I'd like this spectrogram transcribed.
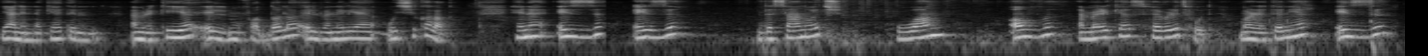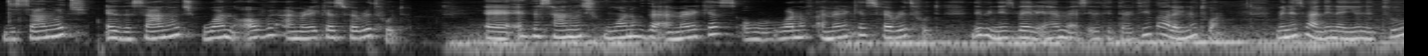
يعني النكهات الأمريكية المفضلة الفانيليا والشوكولاتة هنا is is the sandwich one of America's favorite food مرة تانية is the sandwich is the sandwich one of America's favorite food uh, if the sandwich one of the America's or one of America's favorite food دي بالنسبة لأهم أسئلة الترتيب على unit 1 بالنسبة عندنا unit 2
